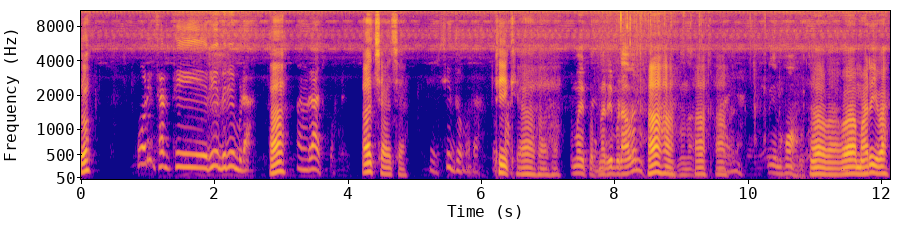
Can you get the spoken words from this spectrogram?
તો કોડી થરથી રીબ રીબડા હા? રાજકોટ. અચ્છા અચ્છા. સીધો ઠીક હા હા હા. પત્ના રીબડા આવે ને? હા હા હા હા. વાહ વાહ વાહ મારી વાહ.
